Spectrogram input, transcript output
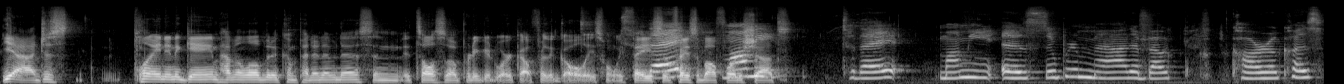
yeah, just playing in a game, having a little bit of competitiveness, and it's also a pretty good workout for the goalies when we face and Today, face about 40 Mommy- shots. Today, mommy is super mad about Cara because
